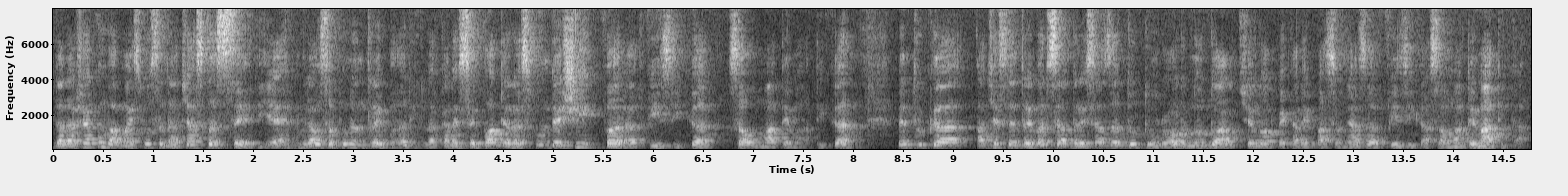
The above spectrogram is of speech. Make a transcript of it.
Dar așa cum v-am mai spus în această serie, vreau să pun întrebări la care se poate răspunde și fără fizică sau matematică, pentru că aceste întrebări se adresează tuturor, nu doar celor pe care îi pasionează fizica sau matematica.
